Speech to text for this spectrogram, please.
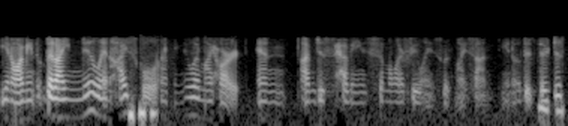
you know, I mean, but I knew in high mm-hmm. school, I knew in my heart, and I'm just having similar feelings with my son, you know, that there mm-hmm. just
